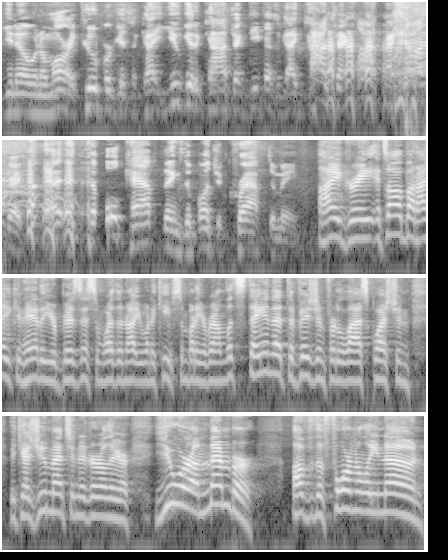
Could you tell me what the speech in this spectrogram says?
you know, and Amari Cooper gets a guy, you get a contract, defensive guy, contract, contract, contract. the whole cap thing's a bunch of crap to me. I agree. It's all about how you can handle your business and whether or not you want to keep somebody around. Let's stay in that division for the last question because you mentioned it earlier. You were a member of the formerly known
